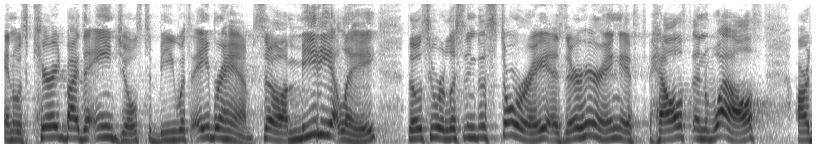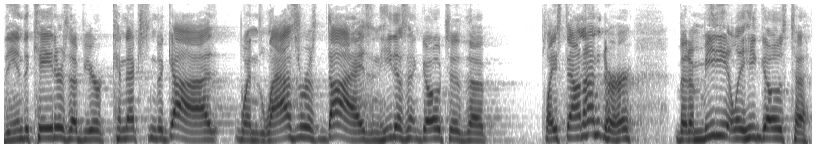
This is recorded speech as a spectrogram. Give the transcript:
and was carried by the angels to be with Abraham. So immediately, those who are listening to the story, as they're hearing, if health and wealth are the indicators of your connection to God, when Lazarus dies and he doesn't go to the place down under, but immediately he goes to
